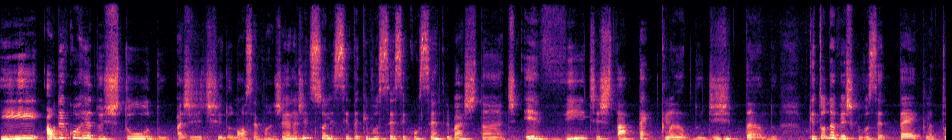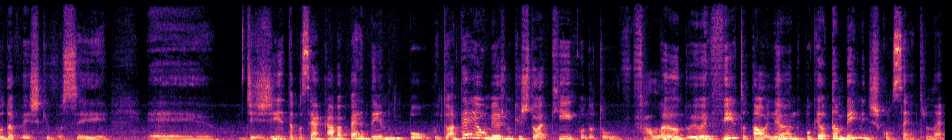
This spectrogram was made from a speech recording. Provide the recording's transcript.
E ao decorrer do estudo, a gente do nosso evangelho, a gente solicita que você se concentre bastante, evite estar teclando, digitando, porque toda vez que você tecla, toda vez que você é, digita, você acaba perdendo um pouco. Então, até eu mesmo que estou aqui, quando eu estou falando, eu evito estar olhando, porque eu também me desconcentro, né?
